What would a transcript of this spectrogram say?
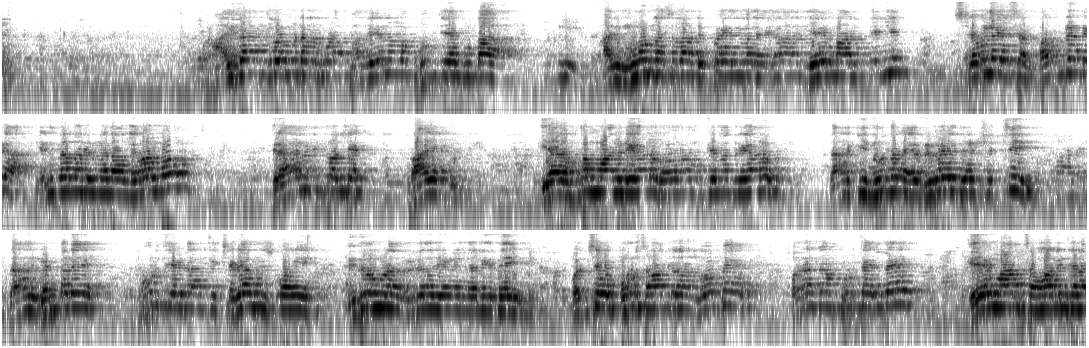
ఐదారు కిలోమీటర్లు కూడా పదేళ్ళలో పూర్తి చేయకుండా అది మూడు లక్షల డెబ్బై ఐదు వేల ఎకరాలకు ఏ మార్కెట్కి స్టెబిలైజేషన్ పర్మనెంట్గా ఎనిమిది వందల ఇరవై నాలుగు లెవెల్లో గ్రావిటీతో వచ్చే ప్రాజెక్టు. ఇవాళ ఉత్తమ్ కుమార్ గారు గౌరవ ముఖ్యమంత్రి గారు దానికి నూతన రివైజ్ రేట్స్ ఇచ్చి దాన్ని వెంటనే పూర్తి చేయడానికి చర్యలు తీసుకొని నిధులు కూడా విడుదల చేయడం జరిగింది. వచ్చే మూడు సంవత్సరాల లోపే వరంగం పూర్తయితే ఏ మాకు సంబంధించిన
